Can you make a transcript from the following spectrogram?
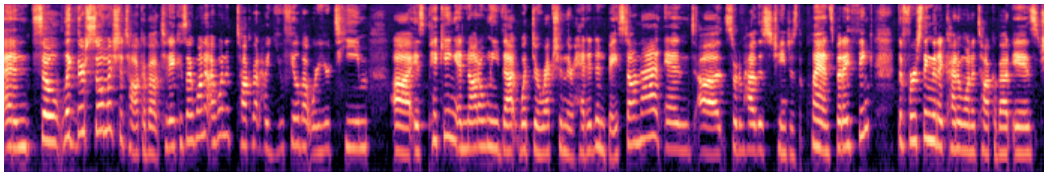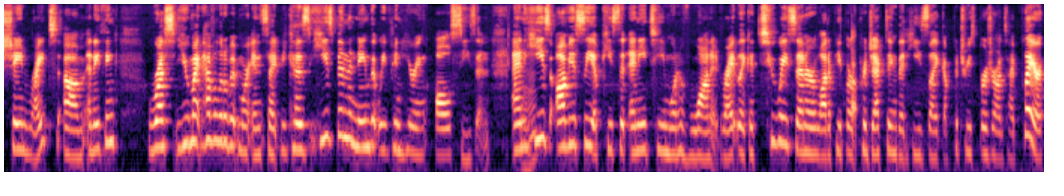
and so like there's so much to talk about today because i want to i want to talk about how you feel about where your team uh, is picking and not only that what direction they're headed in based on that and uh, sort of how this changes the plans but i think the first thing that i kind of want to talk about is shane wright um, and i think Russ, you might have a little bit more insight because he's been the name that we've been hearing all season. And mm-hmm. he's obviously a piece that any team would have wanted, right? Like a two way center. A lot of people are projecting that he's like a Patrice Bergeron type player.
